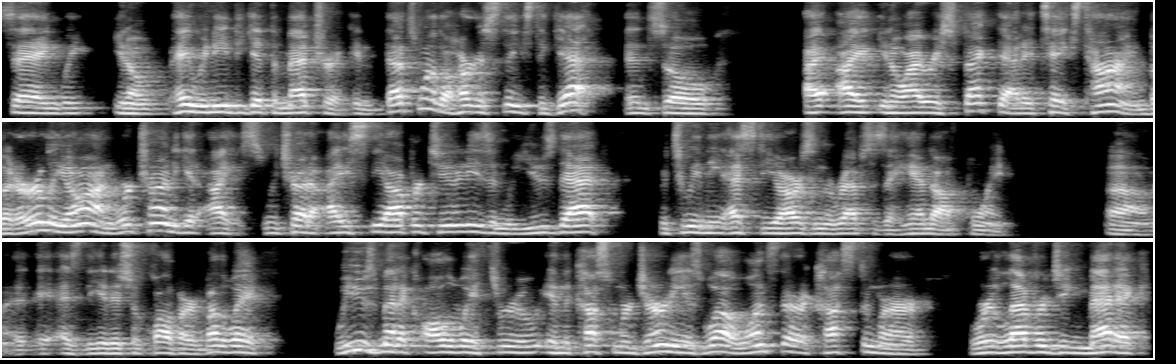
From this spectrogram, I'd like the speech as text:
saying we, you know, hey, we need to get the metric. And that's one of the hardest things to get. And so I, I, you know, I respect that. It takes time, but early on, we're trying to get ice. We try to ice the opportunities and we use that between the SDRs and the reps as a handoff point, um, as the initial qualifier. And by the way, we use MEDDIC all the way through in the customer journey as well. Once they're a customer, we're leveraging MEDDIC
